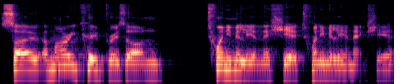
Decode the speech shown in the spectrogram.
So Amari Cooper is on 20 million this year, 20 million next year.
